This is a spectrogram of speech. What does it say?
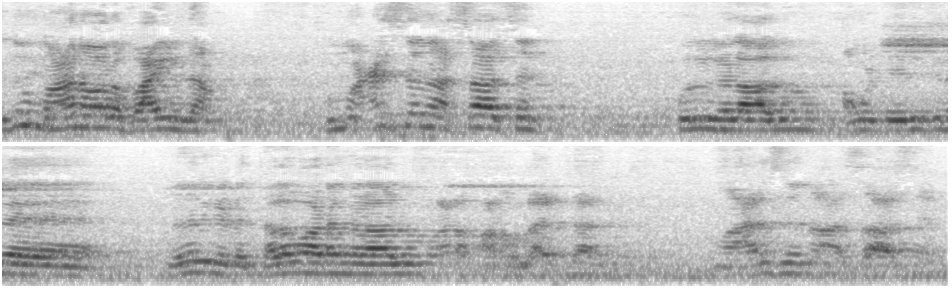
இதுவும் மாணவர வாயில் தான். உம் அசன் அசாசன் பொருள்களாலும் அவங்கள்ட்ட இருக்கிற வேறுகிட்ட தளவாடங்களாலும் அழகானவங்களா இருந்தாங்க உம் அசன் அசாசன்.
